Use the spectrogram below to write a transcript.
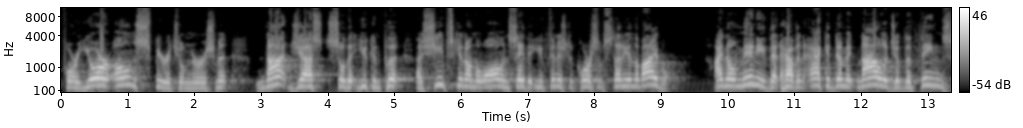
for your own spiritual nourishment, not just so that you can put a sheepskin on the wall and say that you've finished a course of study in the Bible. I know many that have an academic knowledge of the things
